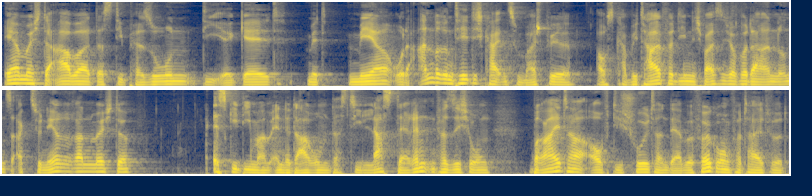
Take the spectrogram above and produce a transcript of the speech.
Er möchte aber, dass die Person, die ihr Geld mit mehr oder anderen Tätigkeiten, zum Beispiel aus Kapital verdienen. Ich weiß nicht, ob er da an uns Aktionäre ran möchte. Es geht ihm am Ende darum, dass die Last der Rentenversicherung breiter auf die Schultern der Bevölkerung verteilt wird.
